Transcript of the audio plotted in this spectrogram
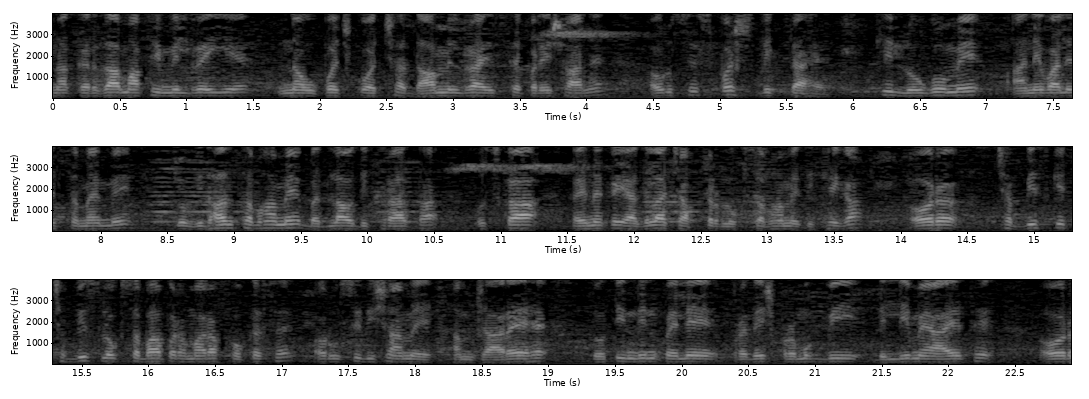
न कर्जा माफ़ी मिल रही है, न उपज को अच्छा दाम मिल रहा है, इससे परेशान है और उससे स्पष्ट दिखता है कि लोगों में, आने वाले समय में, जो विधानसभा में बदलाव दिख रहा था, उसका कहीं ना कहीं अगला चैप्टर लोकसभा में दिखेगा। और 26 के 26 लोकसभा पर हमारा फोकस है और उसी दिशा में हम जा रहे हैं। दो तीन दिन पहले प्रदेश प्रमुख भी दिल्ली में आए थे और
